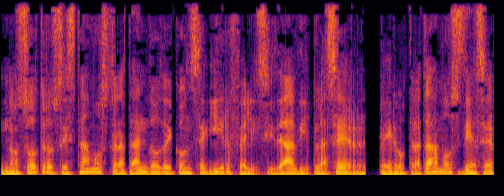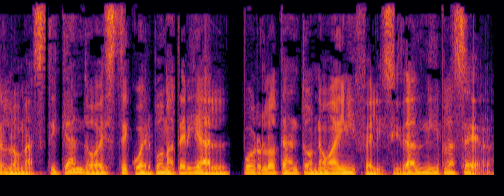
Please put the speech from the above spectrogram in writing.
nosotros estamos tratando de conseguir felicidad y placer, pero tratamos de hacerlo masticando este cuerpo material, por lo tanto no hay ni felicidad ni placer.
